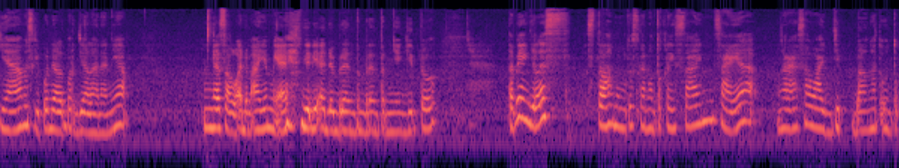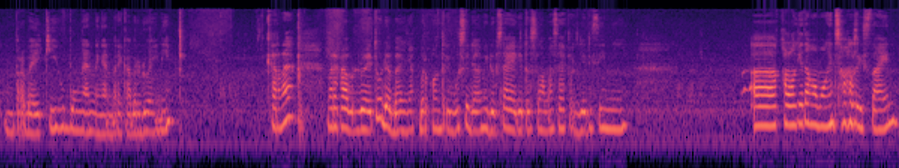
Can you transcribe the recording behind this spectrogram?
Ya meskipun dalam perjalanannya nggak selalu adem ayem ya, jadi ada berantem berantemnya gitu. Tapi yang jelas setelah memutuskan untuk resign, saya ngerasa wajib banget untuk memperbaiki hubungan dengan mereka berdua ini. Karena mereka berdua itu udah banyak berkontribusi dalam hidup saya gitu selama saya kerja di sini Eh, kalau kita ngomongin soal resign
